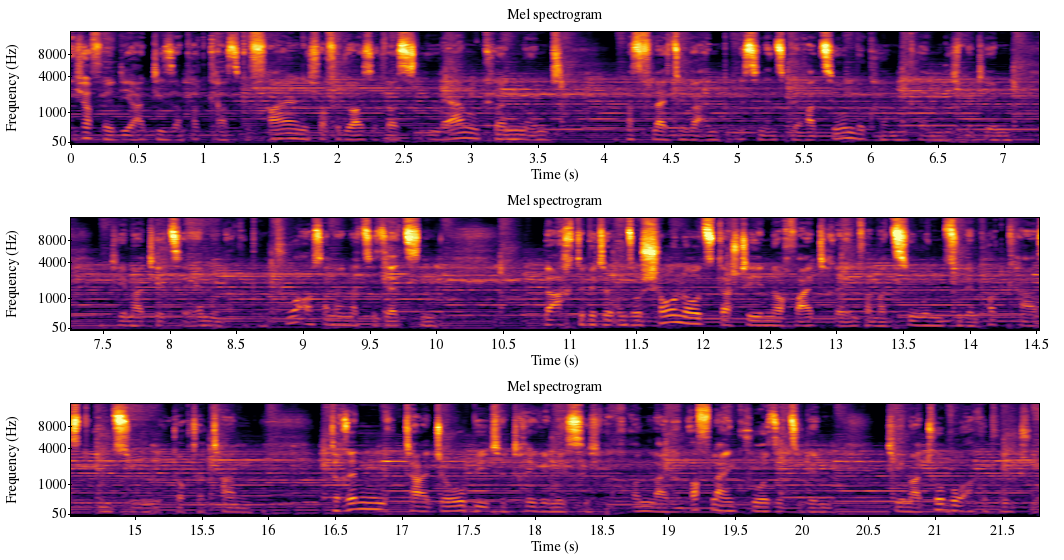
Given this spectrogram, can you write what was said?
Ich hoffe, dir hat dieser Podcast gefallen. Ich hoffe, du hast etwas lernen können und hast vielleicht sogar ein bisschen Inspiration bekommen können, dich mit dem Thema TCM und Akupunktur auseinanderzusetzen. Beachte bitte unsere Show Notes, da stehen noch weitere Informationen zu dem Podcast und zu Dr. Tan drin. Tai Joe bietet regelmäßig auch Online- und Offline-Kurse zu dem Thema Turboakupunktur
